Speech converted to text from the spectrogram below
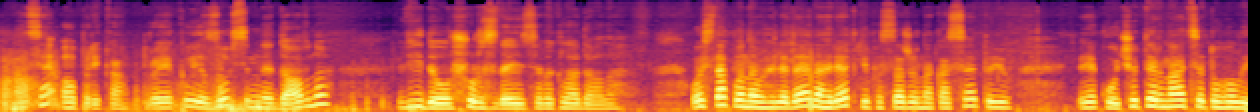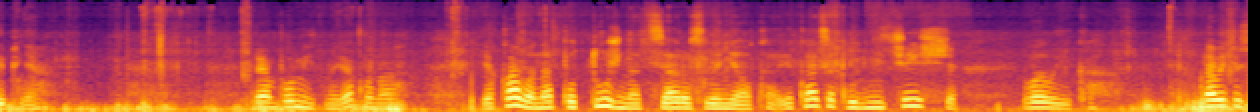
А це апріка, про яку я зовсім недавно відео шур, здається, викладала. Ось так вона виглядає на грядці, посаджена касетою якого? 14 липня. Прям помітно, як вона, яка вона потужна, ця рослиняка, яка ця клубнічище велика. Навіть ось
